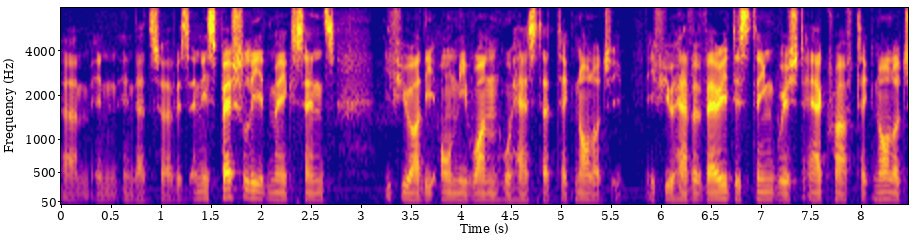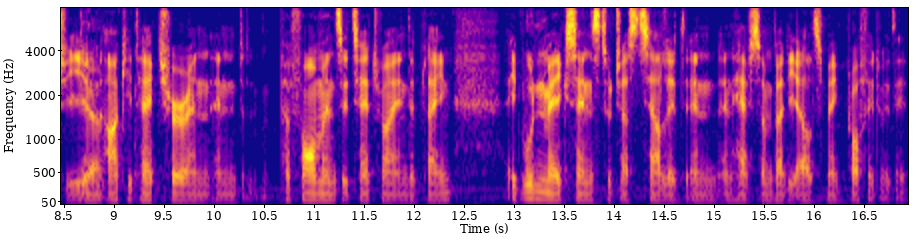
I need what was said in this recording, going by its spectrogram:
um, in in that service. And especially, it makes sense if you are the only one who has that technology. If you have a very distinguished aircraft technology and architecture and, and performance, etc., in the plane, it wouldn't make sense to just sell it and, and have somebody else make profit with it.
